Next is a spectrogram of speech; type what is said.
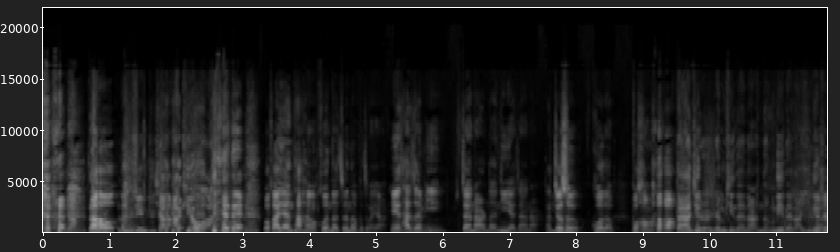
然后鲁迅笔下的阿 Q 啊，对对，我发现他很混的，真的不怎么样，因为他人品在那儿，能力也在那儿，他就是过得不好。啊大家记着，人品在那儿，能力在那儿，一定是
